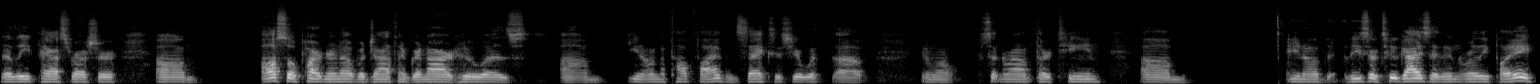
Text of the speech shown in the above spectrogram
their lead pass rusher. Um, also partnering up with Jonathan Greenard, who was, um, you know, in the top five in sacks this year with, uh, you know, sitting around 13. Um, you know, th- these are two guys that didn't really play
